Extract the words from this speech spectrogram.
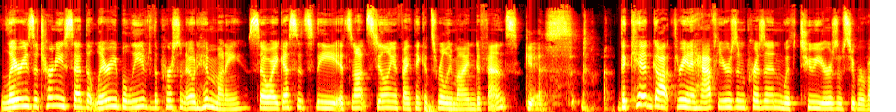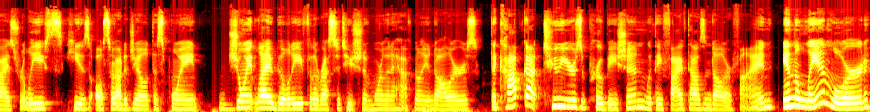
Larry's attorney said that Larry believed the person owed him money, so I guess it's the it's not stealing if I think it's really mine defense. Yes. the kid got three and a half years in prison with two years of supervised release. He is also out of jail at this point joint liability for the restitution of more than a half million dollars. The cop got two years of probation with a $5,000 fine. And the landlord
